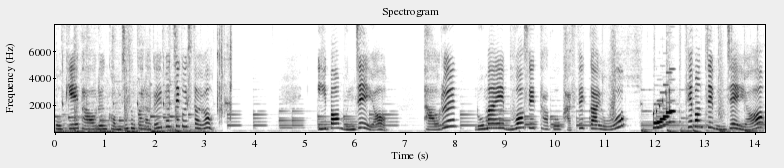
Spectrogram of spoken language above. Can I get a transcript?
보기에 바울은 검지 손가락을 펼치고 있어요. 2번 문제예요. 바울은 로마에 무엇을 타고 갔을까요? 세 번째 문제예요.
